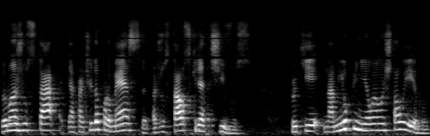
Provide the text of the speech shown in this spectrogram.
Vamos ajustar, a partir da promessa, ajustar os criativos. Porque, na minha opinião, é onde está o erro.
